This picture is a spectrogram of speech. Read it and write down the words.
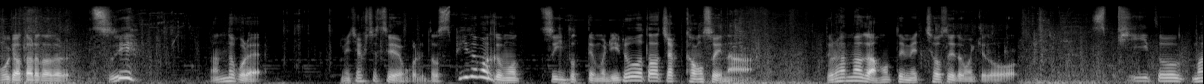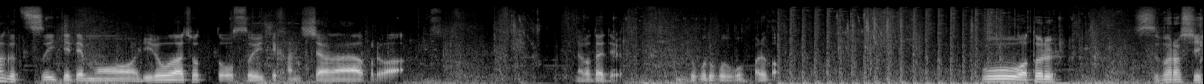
お当たる当たる。強え。なんだこれ。めちゃくちゃ強いよ、これ。スピードマグもついとってもリローダー若干遅いな。ドラマが本当にめっちゃ遅いと思うけど、スピードマグついてても、リローはちょっと遅いって感じちゃうな、これは。なんか耐えてる。どこどこどこ？あれか。おー、当たる。素晴らしい。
